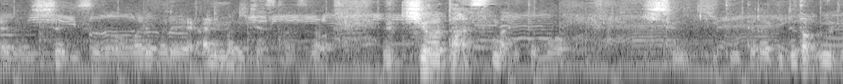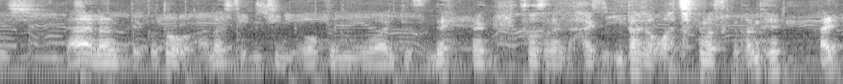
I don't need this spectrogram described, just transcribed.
あの一緒にその我々アニマルキャスターズの浮世ダンスナイトも一緒に聴いていただけると嬉しいななんてことを話しているうちにオープニング終わりですね。そうしないと早く歌が終わっちゃいますからね。はい。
